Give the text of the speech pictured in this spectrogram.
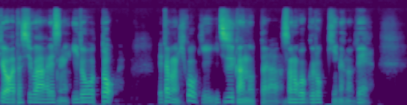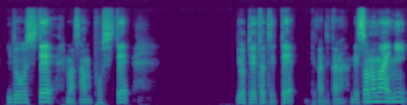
今日私はあれですね、移動と、で多分飛行機1時間乗ったらその後グロッキーなので、移動して、まあ、散歩して、予定立ててって感じかな。で、その前に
